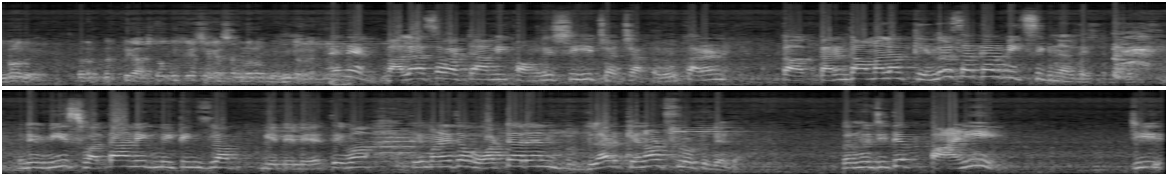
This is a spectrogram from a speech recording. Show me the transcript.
विरोध आहे. तर नक्की राष्ट्रवादीच्या सगळ्या संदर्भात नाही मला असं वाटतं आम्ही काँग्रेसशीही चर्चा करू कारण का- कारण का आम्हाला केंद्र सरकार मिक्स सिग्नल देतं. म्हणजे मी स्वतः अनेक मिटिंग्सला गेलेले आहे तेव्हा ते म्हणायचं water and blood cannot flow together तर मग जिथे पाणी जी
